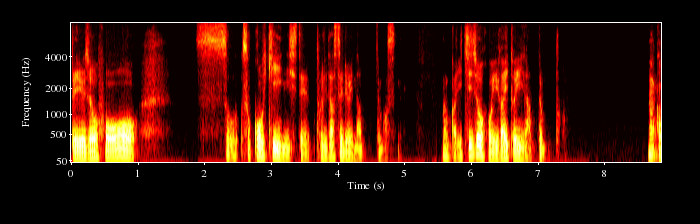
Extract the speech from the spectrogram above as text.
ていう情報を、そ、そこをキーにして取り出せるようになってますね。なんか位置情報意外といいなって思った。なんか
